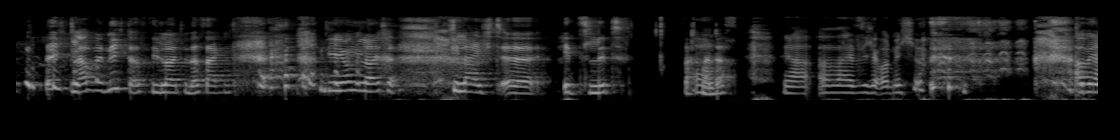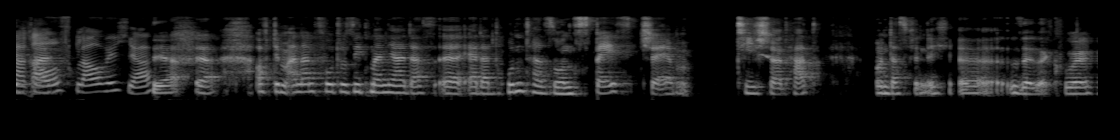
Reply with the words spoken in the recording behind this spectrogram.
ich glaube nicht, dass die Leute das sagen. die jungen Leute. Vielleicht äh, it's lit, sagt man ah. das? Ja, weiß ich auch nicht. Aber raus, glaube ich, ja. Ja, ja. Auf dem anderen Foto sieht man ja, dass äh, er da drunter so ein Space Jam T-Shirt hat. Und das finde ich äh, sehr, sehr cool.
